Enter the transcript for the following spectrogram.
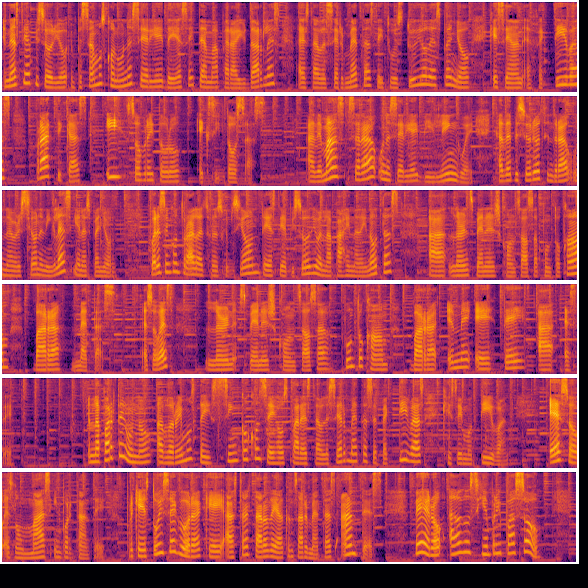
En este episodio empezamos con una serie de ese tema para ayudarles a establecer metas de tu estudio de español que sean efectivas, prácticas y sobre todo exitosas. Además, será una serie bilingüe. Cada episodio tendrá una versión en inglés y en español. Puedes encontrar la transcripción de este episodio en la página de notas a learnspanishconsalsa.com barra metas. Eso es learnspanishconsalsa.com barra M-E-T-A-S. En la parte 1 hablaremos de 5 consejos para establecer metas efectivas que se motivan. Eso es lo más importante, porque estoy segura que has tratado de alcanzar metas antes, pero algo siempre pasó.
